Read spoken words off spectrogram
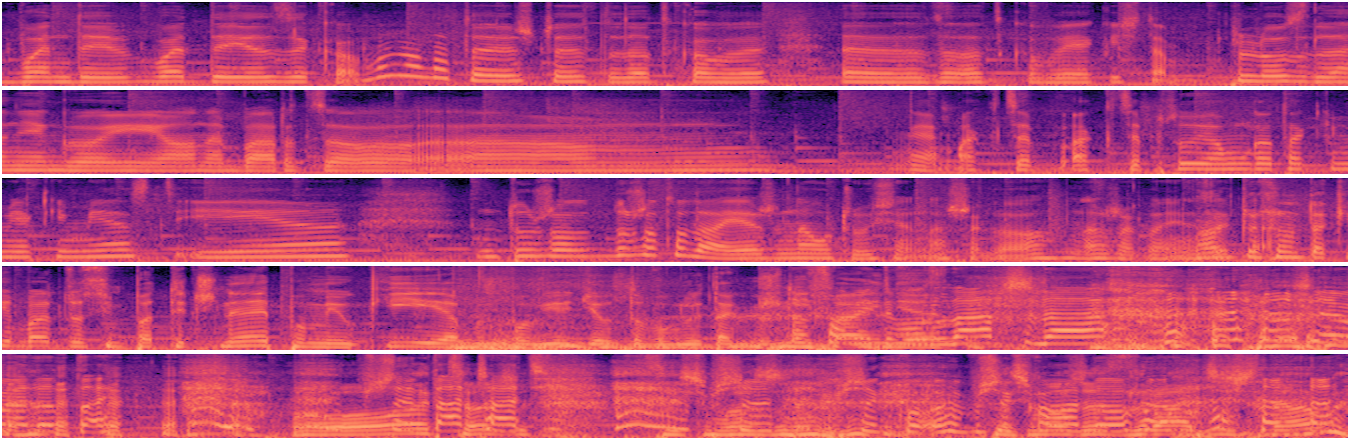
błędy, błędy językowe, ale to jeszcze jest dodatkowy, dodatkowy jakiś tam plus dla niego i one bardzo nie wiem, akcep- akceptują go takim, jakim jest i e, dużo, dużo to daje, że nauczył się naszego, naszego języka. Ale to są takie bardzo sympatyczne pomyłki, ja bym powiedział, to w ogóle tak brzmi Czasami fajnie. dwuznaczne, że będę tutaj O, przytaczać Coś, coś może, przy, coś może zdradzić nam?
